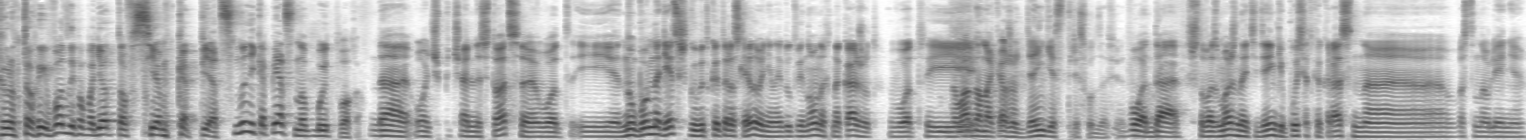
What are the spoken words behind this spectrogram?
грунтовые воды попадет, то всем капец. Ну, не капец, но будет плохо. Да, очень печальная ситуация, вот, и, ну, будем надеяться, что будет какое-то расследование, найдут виновных, накажут, вот, и... Да ладно, накажут, деньги стрясут за все. Вот, да, что, возможно, эти деньги пустят как раз на восстановление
